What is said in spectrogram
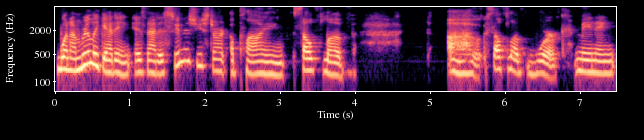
what I'm really getting is that as soon as you start applying self love, uh, self love work, meaning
